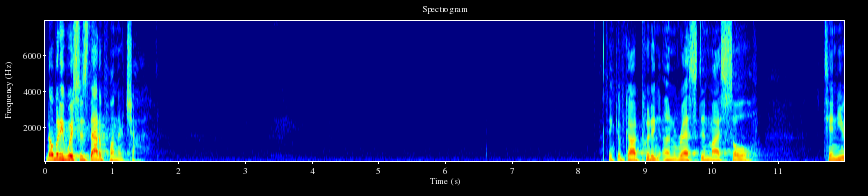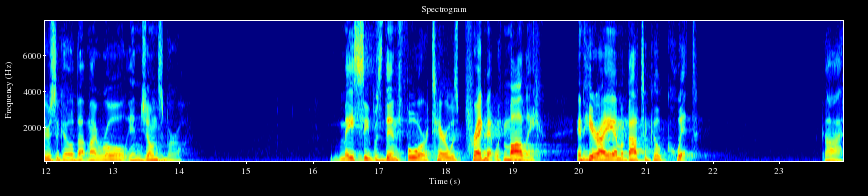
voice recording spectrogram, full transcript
Nobody wishes that upon their child. I think of God putting unrest in my soul 10 years ago about my role in Jonesboro. Macy was then four. Tara was pregnant with Molly. And here I am about to go quit. God,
